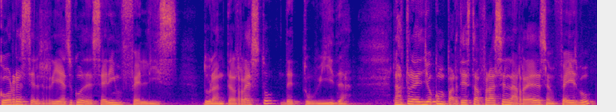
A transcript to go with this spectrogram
corres el riesgo de ser infeliz durante el resto de tu vida. La otra vez yo compartí esta frase en las redes, en Facebook,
